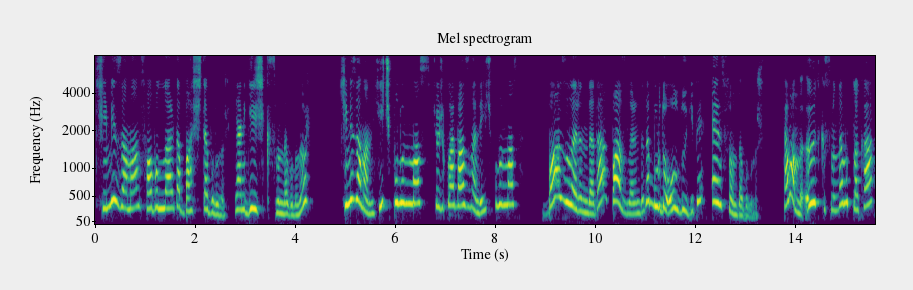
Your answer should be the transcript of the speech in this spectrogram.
kimi zaman fabullarda başta bulunur. Yani giriş kısmında bulunur. Kimi zaman hiç bulunmaz. Çocuklar bazılarında hiç bulunmaz. Bazılarında da bazılarında da burada olduğu gibi en sonda bulunur. Tamam mı? Öğüt kısmında mutlaka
